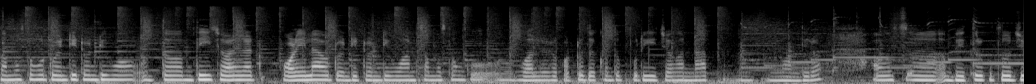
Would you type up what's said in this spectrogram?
सम ट्वेन्टी ट्वेन्टी ति चल पढेला 2021 ट्वेन्टी वान् समस्तु गल कटु देखु पुरी जगन्नाथ मन्दिर आउँछ भुकि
